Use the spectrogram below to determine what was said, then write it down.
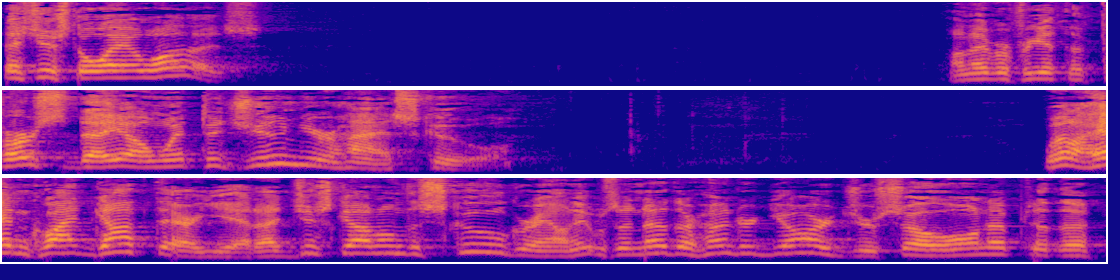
That's just the way it was. I'll never forget the first day I went to junior high school. Well, I hadn't quite got there yet. I just got on the school ground. It was another hundred yards or so on up to the,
